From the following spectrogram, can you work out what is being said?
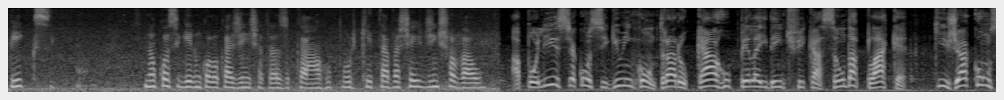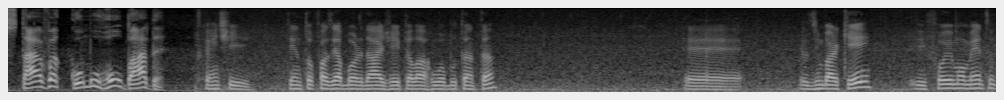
Pix. Não conseguiram colocar a gente atrás do carro porque estava cheio de enxoval. A polícia conseguiu encontrar o carro pela identificação da placa, que já constava como roubada. A gente tentou fazer abordagem aí pela rua Butantã. É, eu desembarquei e foi o momento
